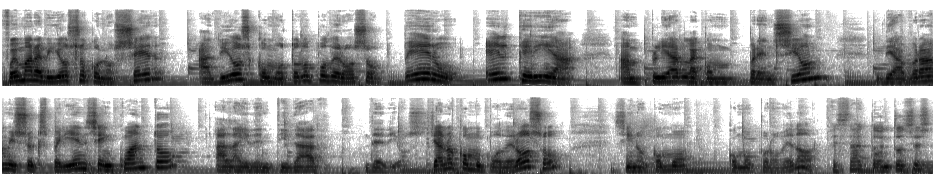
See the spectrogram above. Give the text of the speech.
Fue maravilloso conocer a Dios como todopoderoso, pero él quería ampliar la comprensión de Abraham y su experiencia en cuanto a la identidad de Dios. Ya no como poderoso, sino como, como proveedor. Exacto, entonces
